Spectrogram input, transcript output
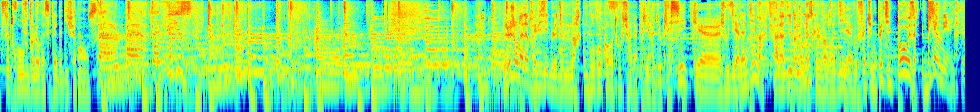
se trouve dans le respect des différences. Tel père, Le journal imprévisible de Marc Bourreau qu'on retrouve sur l'appli Radio Classique. Euh, je vous dis à lundi, Marc. À lundi, bonne journée. Parce que le vendredi, euh, vous faites une petite pause bien méritée.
